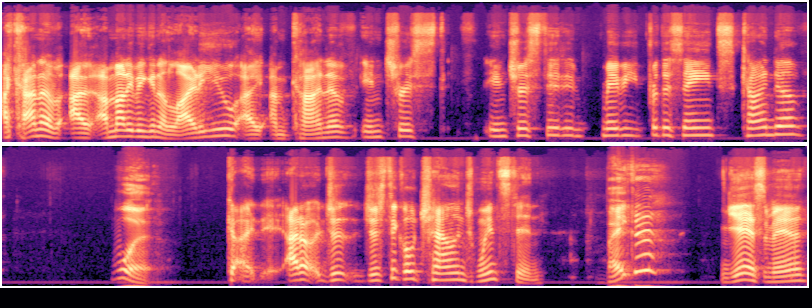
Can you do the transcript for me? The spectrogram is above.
I kind of I I'm not even gonna lie to you. I I'm kind of interest interested in maybe for the Saints, kind of. What I, don't just just to go challenge Winston. Baker? Yes, man.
